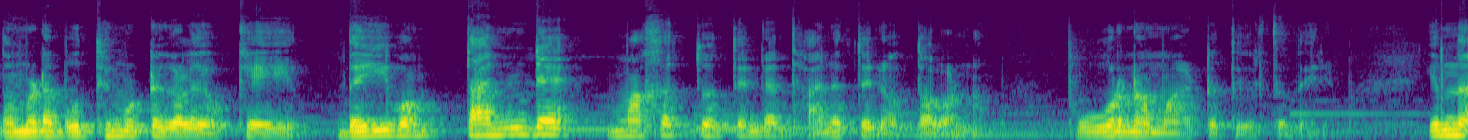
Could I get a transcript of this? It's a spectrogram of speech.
നമ്മുടെ ബുദ്ധിമുട്ടുകളെയൊക്കെയും ദൈവം തന്റെ മഹത്വത്തിന്റെ ധനത്തിനൊത്തവണ്ണം പൂർണമായിട്ട് തീർത്തു തരും. ഇന്ന്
